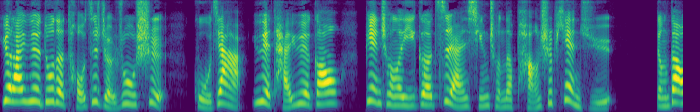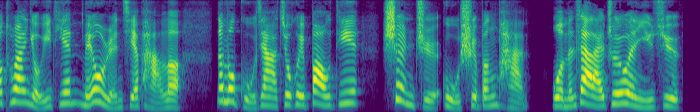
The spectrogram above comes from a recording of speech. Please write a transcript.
越来越多的投资者入市。股价越抬越高，变成了一个自然形成的庞氏骗局。等到突然有一天没有人接盘了，那么股价就会暴跌，甚至股市崩盘。我们再来追问一句：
